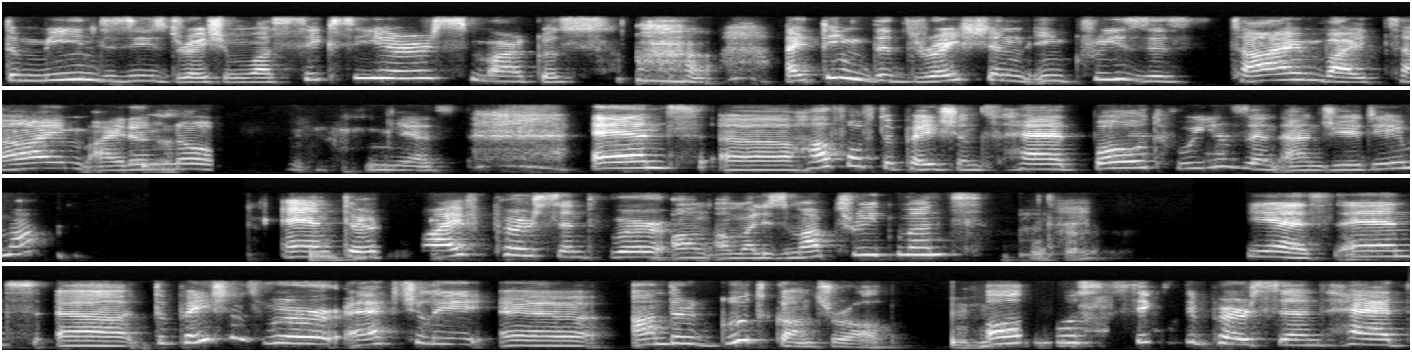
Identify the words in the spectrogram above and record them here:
the mean disease duration was six years, Marcus. I think the duration increases time by time. I don't Yeah. know. Yes. And uh, half of the patients had both wheals and angioedema. And 35% were on omalizumab treatment. Okay. Yes, and uh, the patients were actually uh, under good control. Mhm. Almost 60% had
